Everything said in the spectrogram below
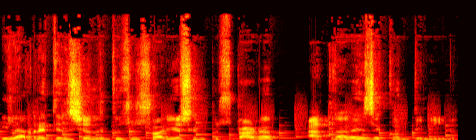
y la retención de tus usuarios en tu startup a través de contenido.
